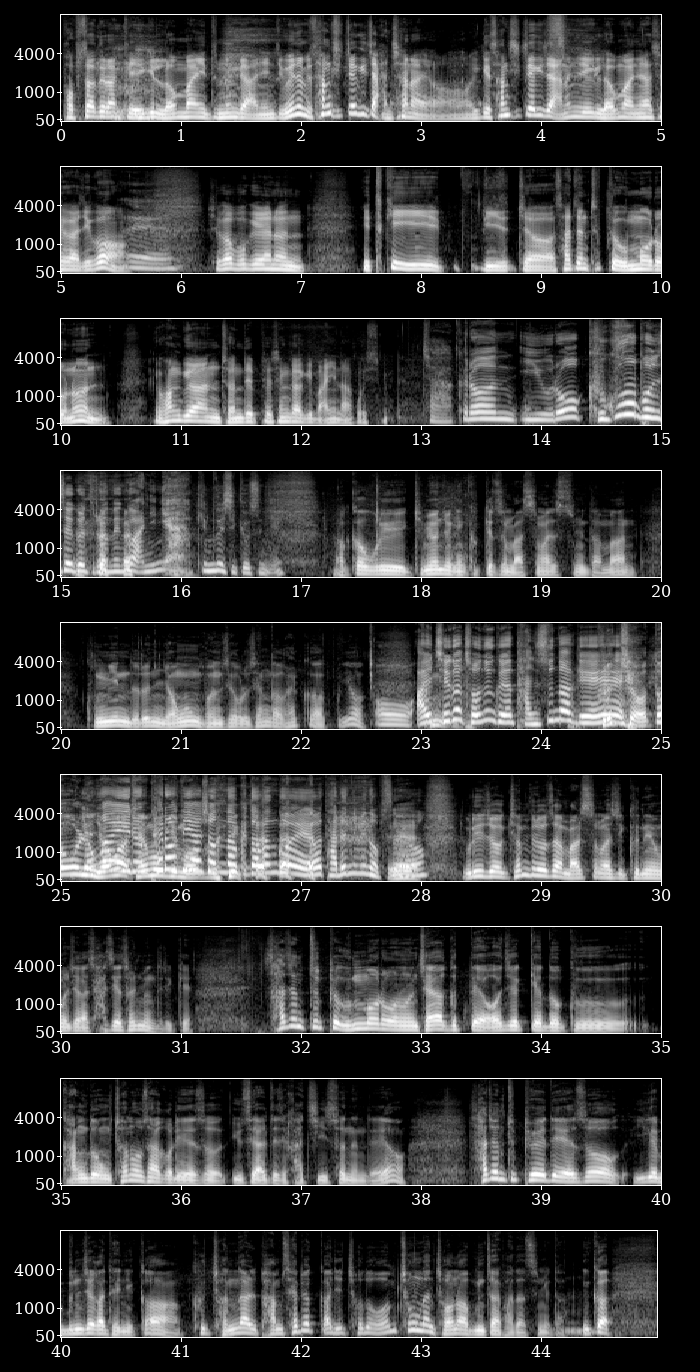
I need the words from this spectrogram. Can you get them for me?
법사들한테 얘기를 너무 많이 듣는 게 아닌지 왜냐하면 상식적이지 않잖아요. 이게 상식적이지 않은 얘기를 너무 많이 하셔가지고 네. 제가 보기에는 이 특히 이저 사전 투표 음모론은 황교안 전 대표 생각이 많이 나고 있습니다. 자, 그런 이유로 극우 본색을 드러낸 거 아니냐, 김근식 교수님. 아까 우리 김현정 앵커께서 말씀하셨습니다만 국민들은 영웅 본색으로 생각할 것 같고요. 어, 아니 제가 저는 그냥 단순하게 그렇죠. 떠올린 영화, 영화, 이름 제목이 패러디하셨나 뭐 보다 한 거예요. 다른 의미는 없어요. 네. 우리 저 현 변호사 말씀하신 그 내용을 제가 자세히 설명드릴게요. 사전 투표 음모론은 제가 그때 어저께도 그 강동 천호사거리에서 유세할 때 같이 있었는데요. 사전 투표에 대해서 이게 문제가 되니까 그 전날 밤 새벽까지 저도 엄청난 전화 문자 받았습니다. 그러니까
